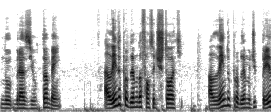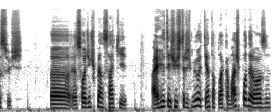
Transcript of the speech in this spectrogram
no Brasil também. Além do problema da falta de estoque, além do problema de preços, uh, é só a gente pensar que a RTX 3080, a placa mais poderosa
